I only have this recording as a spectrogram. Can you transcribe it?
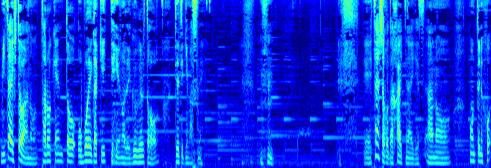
見たい人はあの、タロケンと覚書きっていうのでググると出てきますね。えー、大したことは書いてないです。あの、本当にほ、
